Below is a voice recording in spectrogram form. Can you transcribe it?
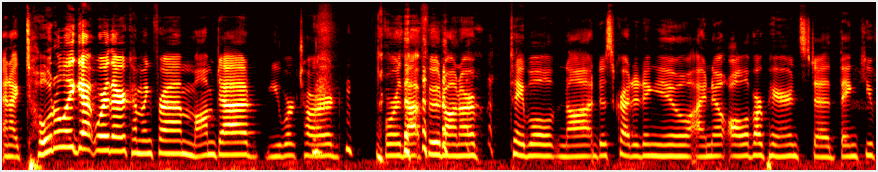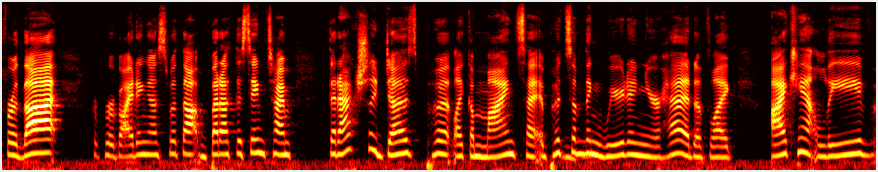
And I totally get where they're coming from. Mom, dad, you worked hard for that food on our table, not discrediting you. I know all of our parents did. Thank you for that, for providing us with that. But at the same time, that actually does put like a mindset, it puts mm-hmm. something weird in your head of like, I can't leave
